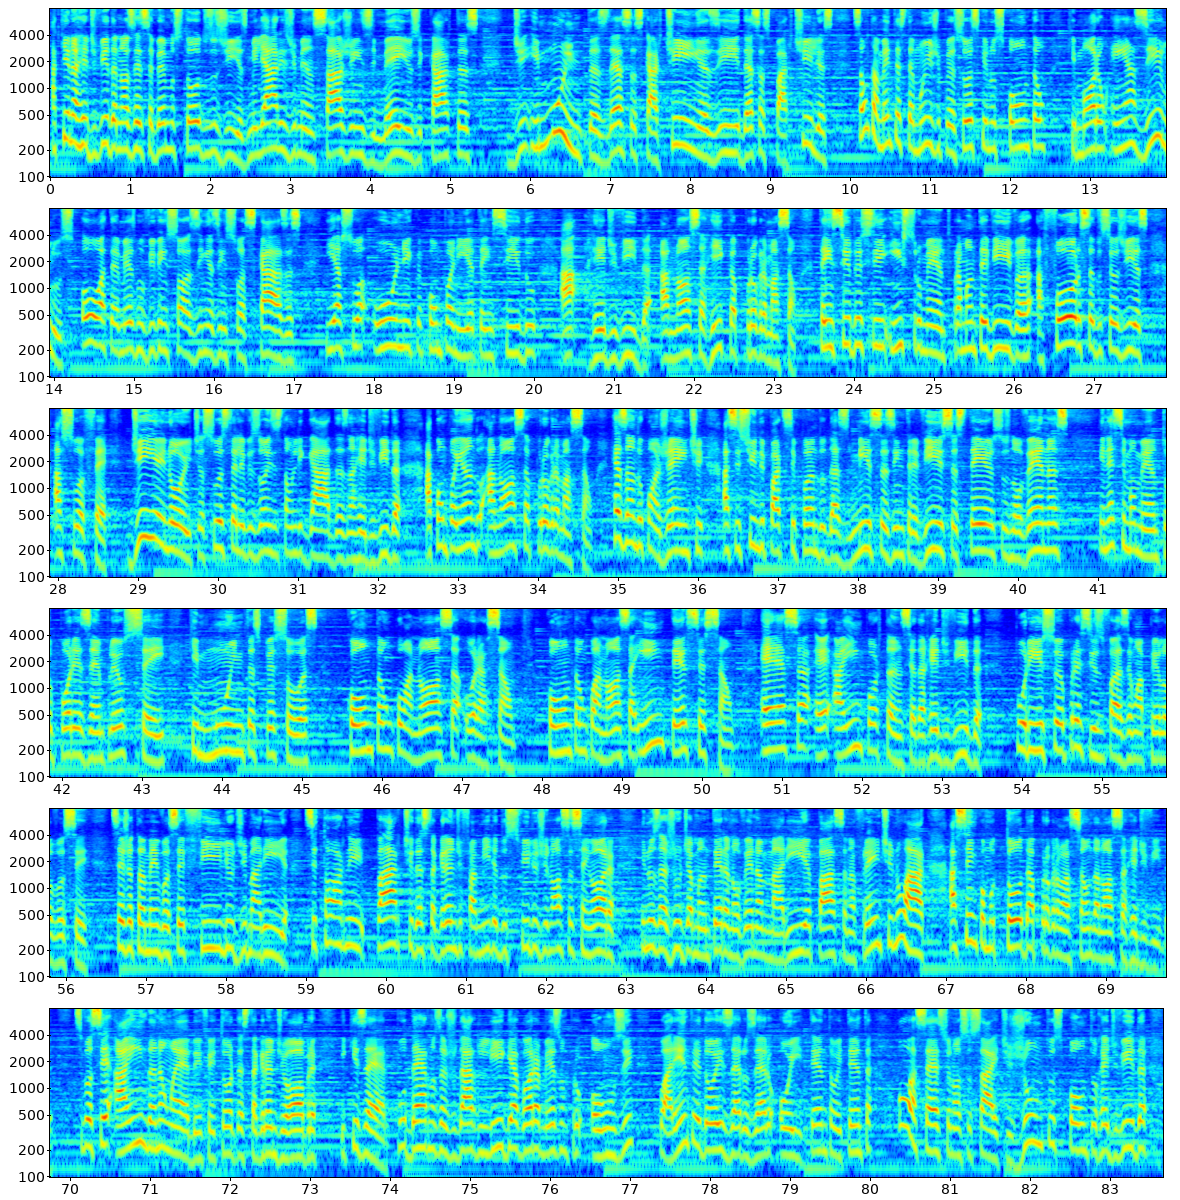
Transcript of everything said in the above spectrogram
Aqui na Rede Vida nós recebemos todos os dias milhares de mensagens, e-mails e cartas de, e muitas dessas cartinhas e dessas partilhas são também testemunhos de pessoas que nos contam que moram em asilos ou até mesmo vivem sozinhas em suas casas e a sua única companhia tem sido a Rede Vida, a nossa rica programação. Tem sido esse instrumento para manter viva a força dos seus dias, a sua fé. Dia e noite, as suas televisões estão ligadas na Rede Vida, acompanhando a nossa programação, rezando com a gente, assistindo e participando das missas, entrevistas, terços, novenas. E nesse momento, por exemplo, eu sei que muitas pessoas contam com a nossa oração, contam com a nossa intercessão. Essa é a importância da Rede Vida. Por isso eu preciso fazer um apelo a você. Seja também você filho de Maria, se torne parte desta grande família dos filhos de Nossa Senhora e nos ajude a manter a novena Maria Passa na Frente no ar, assim como toda a programação da nossa Rede Vida. Se você ainda não é benfeitor desta grande obra e quiser, puder nos ajudar, ligue agora mesmo para o 11 4200 8080 ou acesse o nosso site juntos.redvida.com.br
